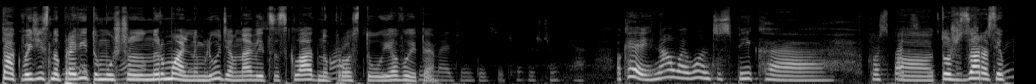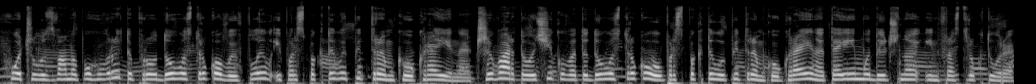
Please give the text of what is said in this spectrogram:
Так, ви дійсно праві, тому що нормальним людям навіть це складно просто уявити. imagine this situation. Yeah. Okay, now I want to speak uh. А, тож зараз я хочу з вами поговорити про довгостроковий вплив і перспективи підтримки України. Чи варто очікувати довгострокову перспективу підтримки України та її медичної інфраструктури?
